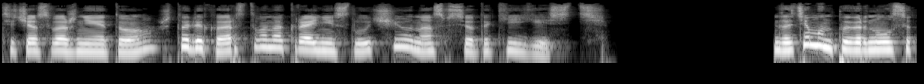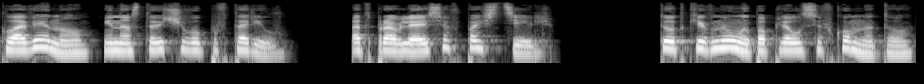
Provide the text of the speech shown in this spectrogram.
Сейчас важнее то, что лекарство на крайний случай у нас все-таки есть». Затем он повернулся к Лавену и настойчиво повторил. «Отправляйся в постель». Тот кивнул и поплелся в комнату.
